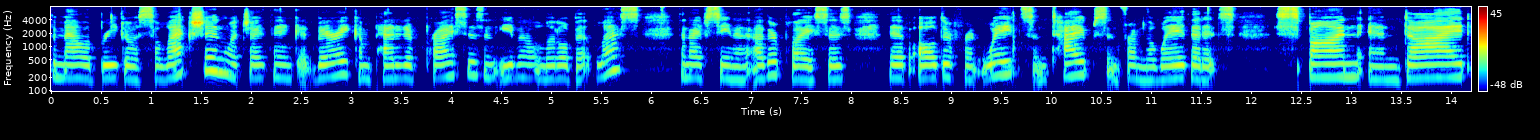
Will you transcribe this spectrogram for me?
the Malabrigo selection, which I think at very competitive prices and even a little bit less than I've seen in other places. They have all different weights and types, and from the way that it's spun and dyed,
